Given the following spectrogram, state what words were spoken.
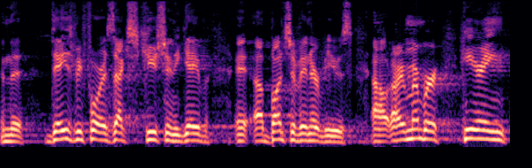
In the days before his execution, he gave a bunch of interviews out. I remember hearing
